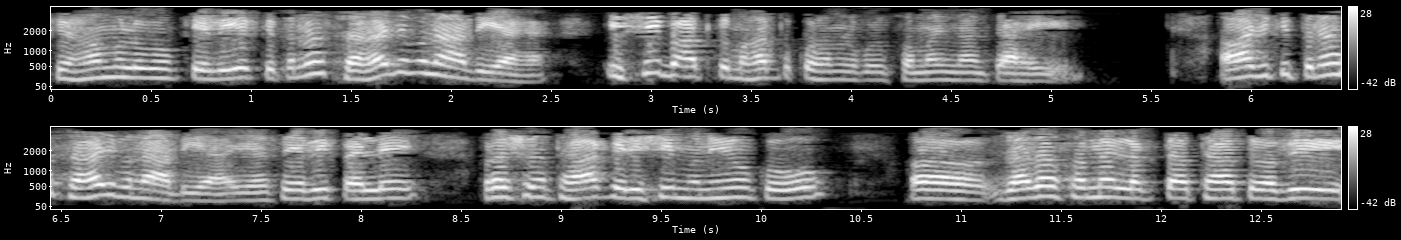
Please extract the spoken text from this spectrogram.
कि हम लोगों के लिए कितना सहज बना दिया है। इसी बात के महत्व को हम लोग को समझना चाहिए। आज कितना सहज बना दिया है। जैसे अभी पहले प्रश्न था कि ऋषि मुनियों को ज़्यादा समय लगता था तो अभी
